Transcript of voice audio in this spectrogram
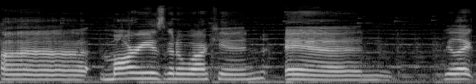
uh Mari is gonna walk in and be like,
